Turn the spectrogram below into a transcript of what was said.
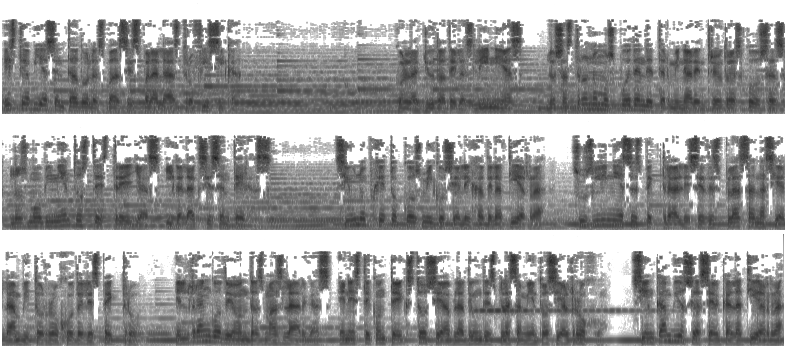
este había sentado las bases para la astrofísica. Con la ayuda de las líneas, los astrónomos pueden determinar, entre otras cosas, los movimientos de estrellas y galaxias enteras. Si un objeto cósmico se aleja de la Tierra, sus líneas espectrales se desplazan hacia el ámbito rojo del espectro, el rango de ondas más largas. En este contexto se habla de un desplazamiento hacia el rojo. Si en cambio se acerca a la Tierra,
